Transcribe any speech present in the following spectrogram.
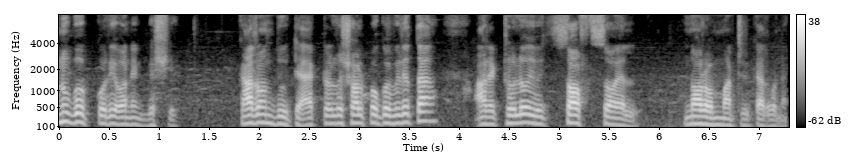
অনুভব করি অনেক বেশি। কারণ দুইটা, একটা হলো স্বল্প গভীরতা আর একটা হলো সফট সয়েল নরম মাটির কারণে।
